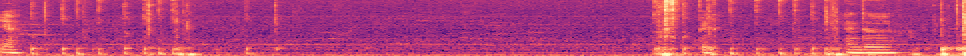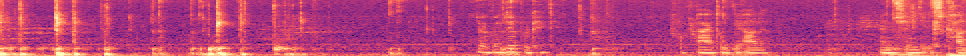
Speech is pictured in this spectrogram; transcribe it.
yeah bit and uh, duplicate it. Apply to the other. And change its color.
